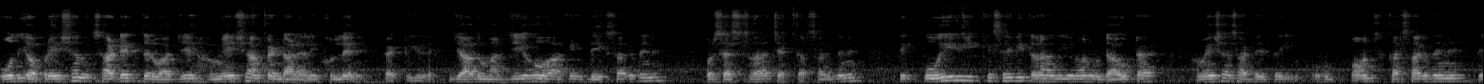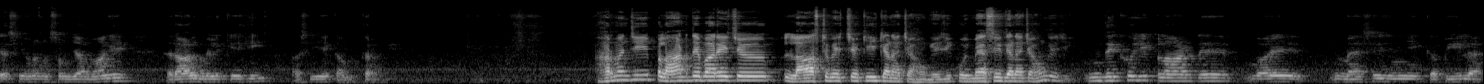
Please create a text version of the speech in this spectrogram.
ਉਹਦੀ ਆਪਰੇਸ਼ਨ ਸਾਡੇ ਦਰਵਾਜ਼ੇ ਹਮੇਸ਼ਾ ਪਿੰਡ ਵਾਲਿਆਂ ਲਈ ਖੁੱਲੇ ਨੇ ਫੈਕਟਰੀ ਦੇ। ਜਦ ਮਰਜ਼ੀ ਉਹ ਆ ਕੇ ਦੇਖ ਸਕਦੇ ਨੇ ਪ੍ਰੋਸੈਸ ਸਾਰਾ ਚੈੱਕ ਕਰ ਸਕਦੇ ਨੇ। ਤੇ ਕੋਈ ਵੀ ਕਿਸੇ ਵੀ ਤਰ੍ਹਾਂ ਦੀ ਉਹਨਾਂ ਨੂੰ ਡਾਊਟ ਹੈ, ਹਮੇਸ਼ਾ ਸਾਡੇ ਤੇ ਉਹ ਪਹੁੰਚ ਕਰ ਸਕਦੇ ਨੇ ਤੇ ਅਸੀਂ ਉਹਨਾਂ ਨੂੰ ਸਮਝਾਵਾਂਗੇ। ਰਲ ਮਿਲ ਕੇ ਹੀ ਅਸੀਂ ਇਹ ਕੰਮ ਕਰਾਂਗੇ। ਹਰਮਨ ਜੀ ਪਲਾਂਟ ਦੇ ਬਾਰੇ ਚ ਲਾਸਟ ਵਿੱਚ ਕੀ ਕਹਿਣਾ ਚਾਹੋਗੇ ਜੀ? ਕੋਈ ਮੈਸੇਜ ਦੇਣਾ ਚਾਹੋਗੇ ਜੀ? ਦੇਖੋ ਜੀ ਪਲਾਂਟ ਦੇ ਬਾਰੇ ਮੈਸੇਜ ਨਹੀਂ ਇੱਕ ਅਪੀਲ ਹੈ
